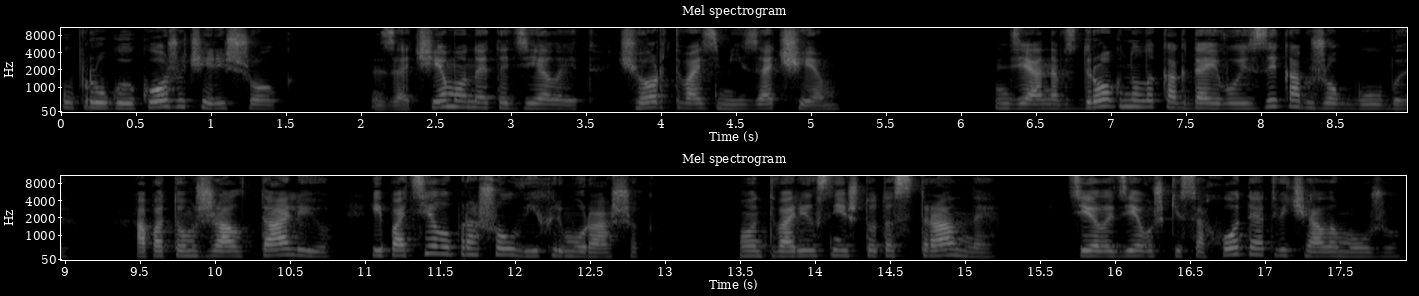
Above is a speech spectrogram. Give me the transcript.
упругую кожу через шелк. Зачем он это делает? Черт возьми, зачем? Диана вздрогнула, когда его язык обжег губы, а потом сжал талию, и по телу прошел вихрь мурашек. Он творил с ней что-то странное. Тело девушки с охотой отвечало мужу.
